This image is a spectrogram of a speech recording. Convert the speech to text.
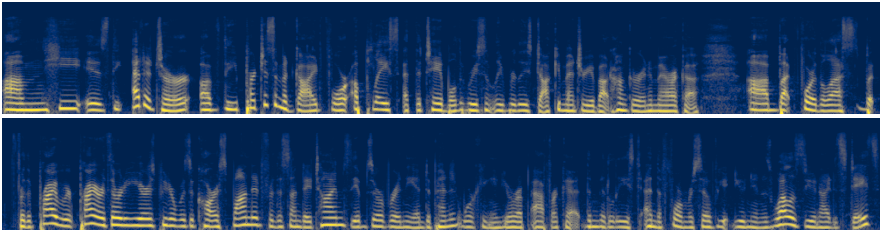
Um, he is the editor of the participant guide for A Place at the Table, the recently released documentary about hunger in America. Uh, but for the last, but for the prior, prior 30 years, Peter was a correspondent for the Sunday Times, the Observer, and the Independent, working in Europe, Africa, the Middle East, and the former Soviet Union, as well as the United States.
